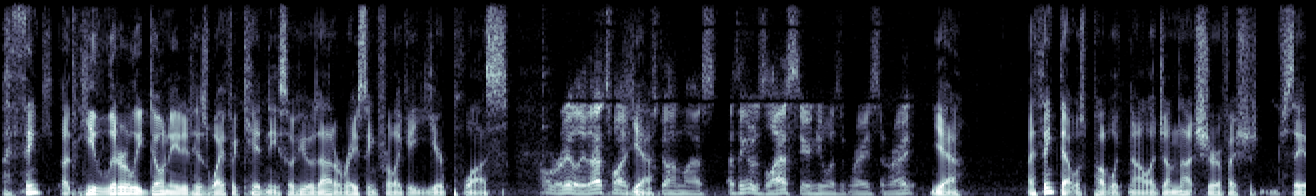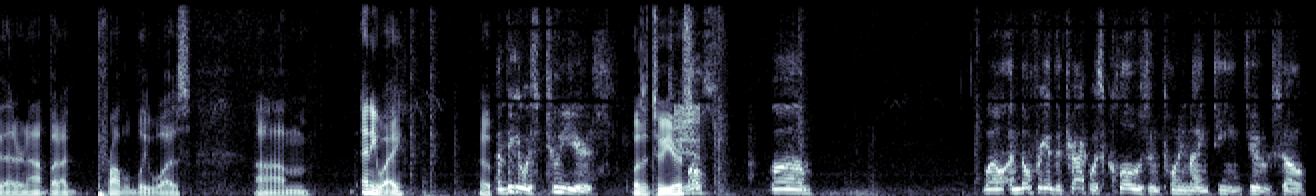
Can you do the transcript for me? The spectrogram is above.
I think uh, he literally donated his wife a kidney, so he was out of racing for like a year plus. Oh, really? That's why he Yeah. was gone last. I think it was last year he wasn't racing, right? Yeah. I think that was public knowledge. I'm not sure if I should say that or not, but I probably was. Um, anyway, I think it was two years. was it two years? Yes. Um, well, and don't forget the track was closed in 2019 too. So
